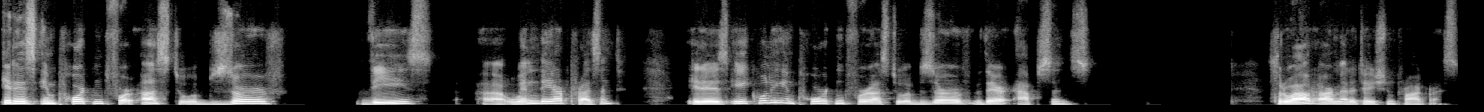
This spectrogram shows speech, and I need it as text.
It is important for us to observe these uh, when they are present it is equally important for us to observe their absence throughout our meditation progress,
